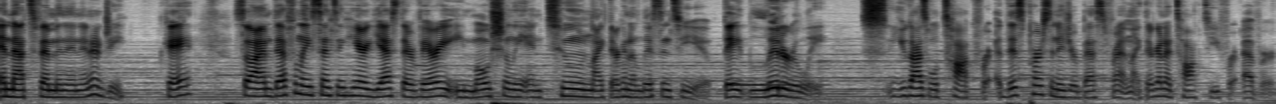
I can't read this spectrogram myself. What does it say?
And that's feminine energy. Okay? So I'm definitely sensing here, yes, they're very emotionally in tune, like they're gonna listen to you. They literally you guys will talk for this person is your best friend like they're gonna talk to you forever.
